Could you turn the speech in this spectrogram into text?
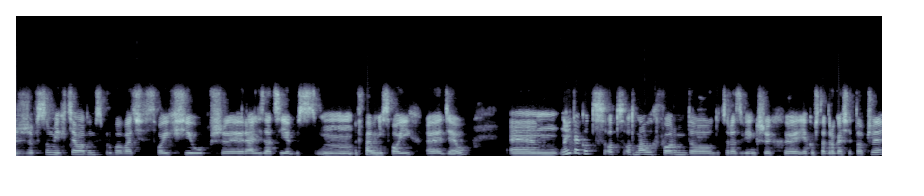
że w sumie chciałabym spróbować swoich sił przy realizacji jakby mm, w pełni swoich dzieł. No i tak od, od, od małych form do, do coraz większych jakoś ta droga się toczy.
